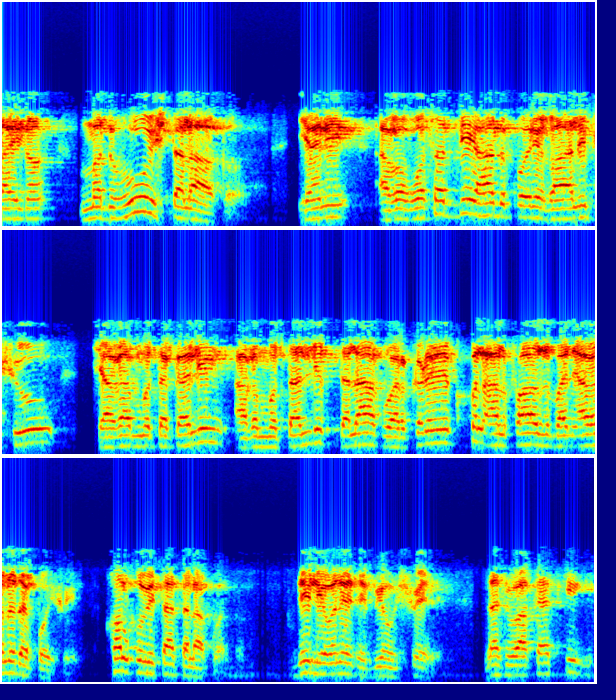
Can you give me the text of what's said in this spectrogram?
غینا مدهوش طلاق یعنی هغه غوسه دی حد پورې غالب شو چې هغه متکلم هغه متعلق طلاق ورکړي خپل الفاظ باندې هغه نه د پوښي خلق وی تا طلاق ورکړي دی لیونه دی بیا شوې دا چې واقعیت کې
